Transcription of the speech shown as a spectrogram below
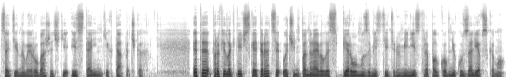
сатиновой рубашечке и стареньких тапочках. Эта профилактическая операция очень понравилась первому заместителю министра полковнику Залевскому,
